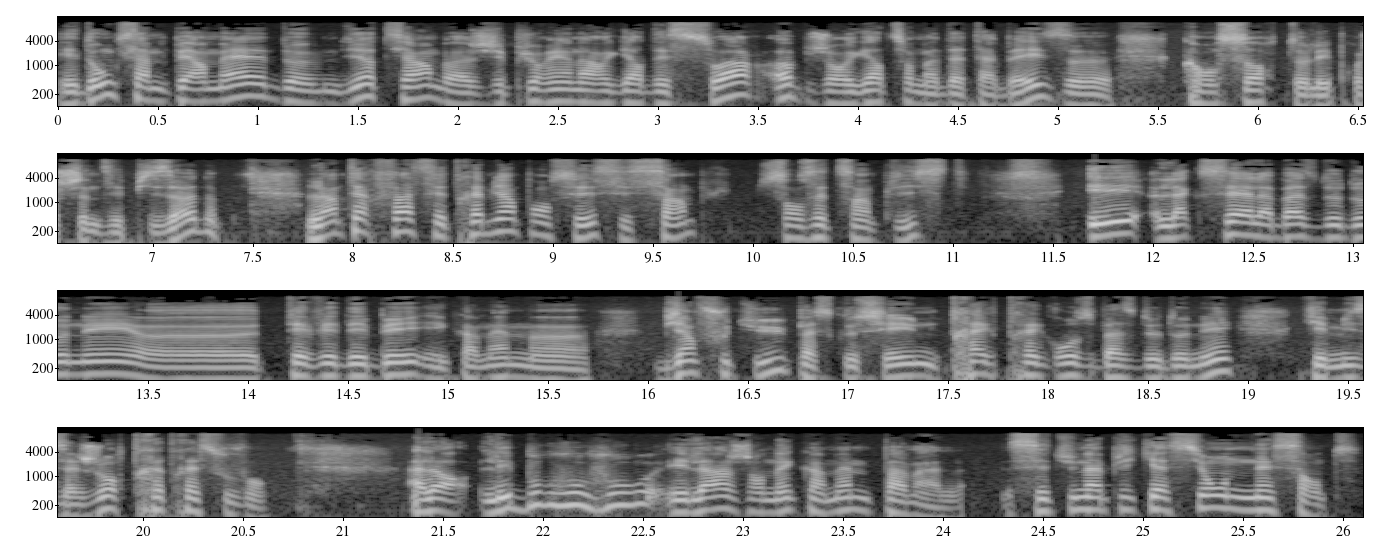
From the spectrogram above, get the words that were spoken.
et donc, ça me permet de me dire, tiens, bah, j'ai plus rien à regarder ce soir. Hop, je regarde sur ma database euh, quand sortent les prochains épisodes. L'interface est très bien pensée, c'est simple sans être simpliste. Et l'accès à la base de données euh, TVDB est quand même euh, bien foutu parce que c'est une très très grosse base de données qui est mise à jour très très souvent. Alors, les bouhouhou, et là j'en ai quand même pas mal. C'est une application naissante.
